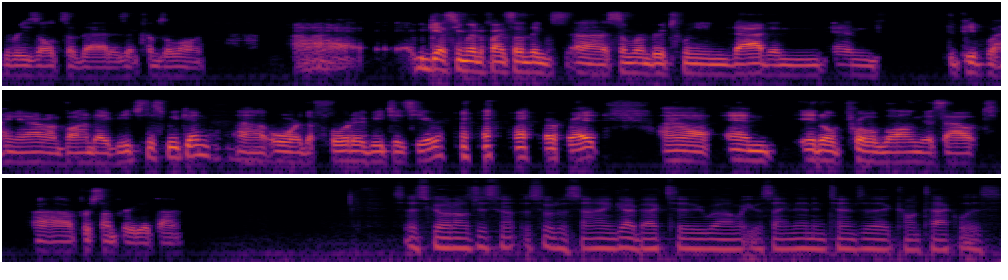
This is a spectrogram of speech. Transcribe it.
the results of that as it comes along. Uh, I'm guessing we're going to find something uh, somewhere in between that and and the people hanging out on Bondi Beach this weekend uh, or the Florida beaches here, right? Uh, and it'll prolong this out uh, for some period of time. So Scott, I was just sort of saying, go back to what you were saying then in terms of contactless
